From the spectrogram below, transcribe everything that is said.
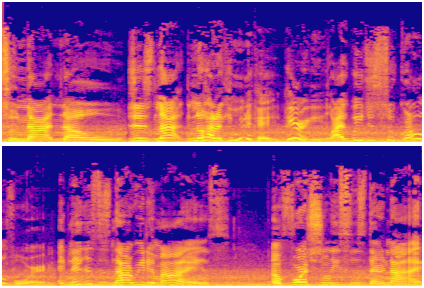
to not know just not know how to communicate period. Like we just too grown for it. Like niggas is not reading minds. Unfortunately since they're not.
